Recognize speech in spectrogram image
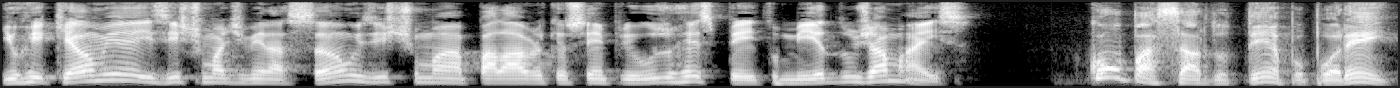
E o Riquelme, existe uma admiração, existe uma palavra que eu sempre uso, respeito. Medo, jamais. Com o passar do tempo, porém,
